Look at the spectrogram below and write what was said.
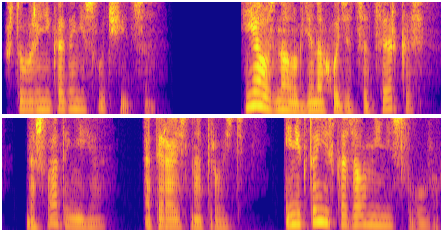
что уже никогда не случится. Я узнала, где находится церковь, дошла до нее, опираясь на трость, и никто не сказал мне ни слова,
